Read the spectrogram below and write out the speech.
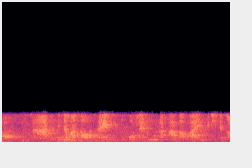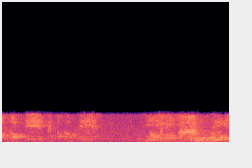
ของคุณนะเดี๋ยวพี่จะมาสอนให้ทุกคนได้รู้นะคะ ต่อไปเป็นกิจกรรมร้องเพลงใครชอบร้องเพลงร้องไป เยอะมาก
